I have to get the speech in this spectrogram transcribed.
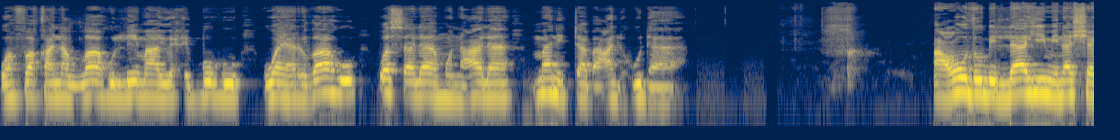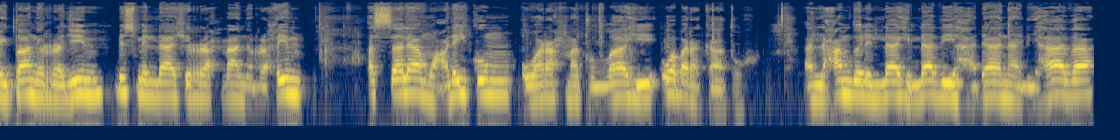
wafaqana llahu lima yuhibuhu wayardhahu wasalamun ala man ittabaa alhuda. Audhu billahi min shaitani rajim. Bismillahi rahmani rahim Assalamu alaikum warahmatullahi wabarakatuh. الحمد لله الذي هدانا لهذا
